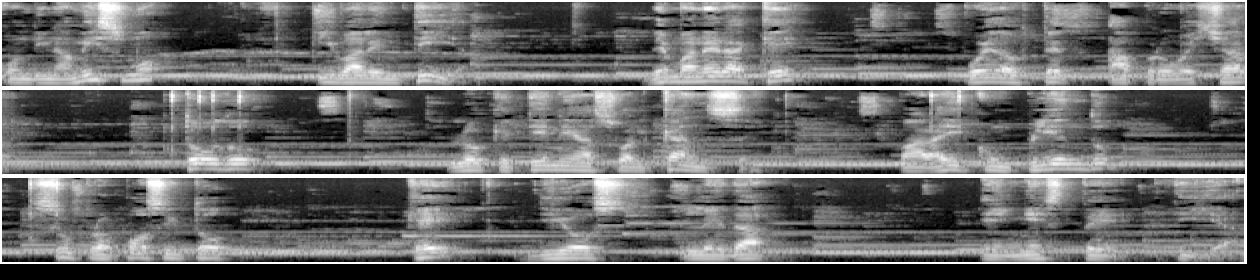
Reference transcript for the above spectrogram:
con dinamismo y valentía, de manera que pueda usted aprovechar todo lo que tiene a su alcance para ir cumpliendo su propósito que Dios le da en este día.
